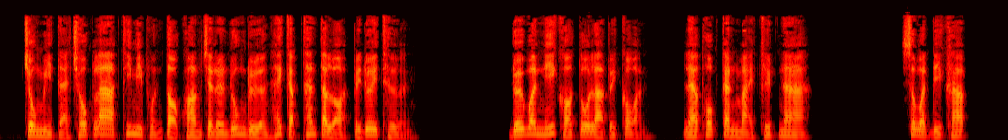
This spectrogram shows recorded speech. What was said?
ๆ จงมีแต่โชคลาภที่มีผลต่อความเจริญรุ่งเรืองให้กับท่านตลอดไปด้วยเถิดโดยวันนี้ขอตัวลาไปก่อน แล้วพบกันใหม่คลิปหน้า สวัสดีครับ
